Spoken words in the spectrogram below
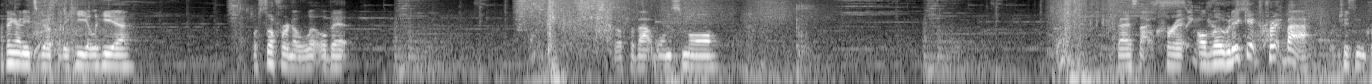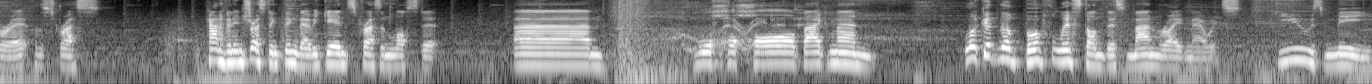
I think I need to go for the heal here. We're suffering a little bit. Go for that once more. There's that crit. Although we did get crit back, which isn't great for the stress. Kind of an interesting thing there. We gained stress and lost it. Um, whoa, Bagman. Look at the buff list on this man right now. Excuse me.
